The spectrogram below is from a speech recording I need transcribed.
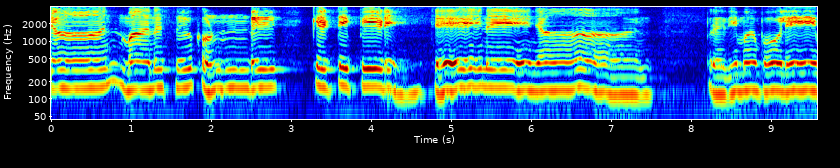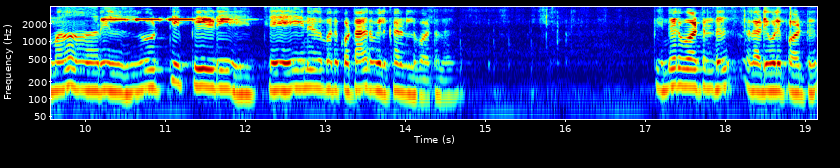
ഞാൻ മനസ്സ് കൊണ്ട് കെട്ടിപ്പിടിച്ചേനെ ഞാൻ. പ്രതിമ പോലെ മാറിൽ ഒട്ടിപ്പിടിച്ചേനെ പറഞ്ഞ കൊട്ടാരം വിൽക്കാനുള്ള പാട്ടത്. പിന്നെ ഒരു പാട്ടുണ്ട് നല്ല അടിപൊളി പാട്ട്.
